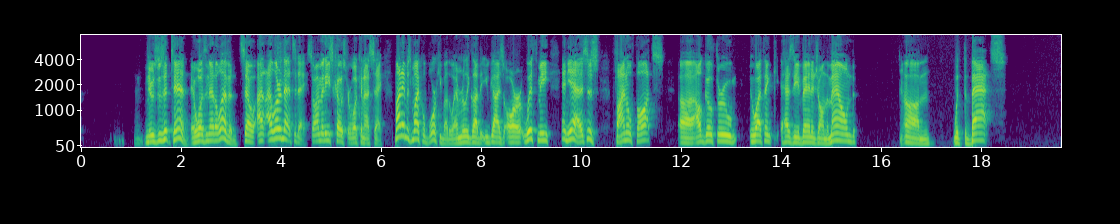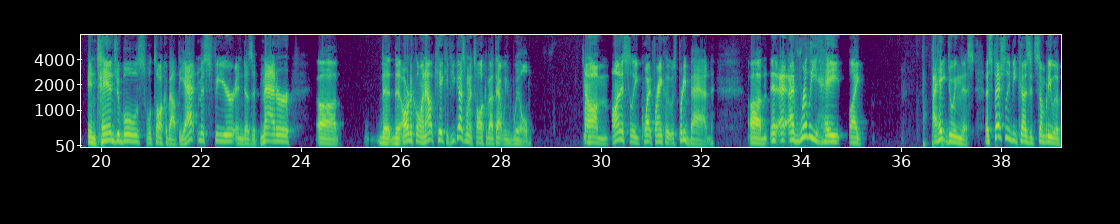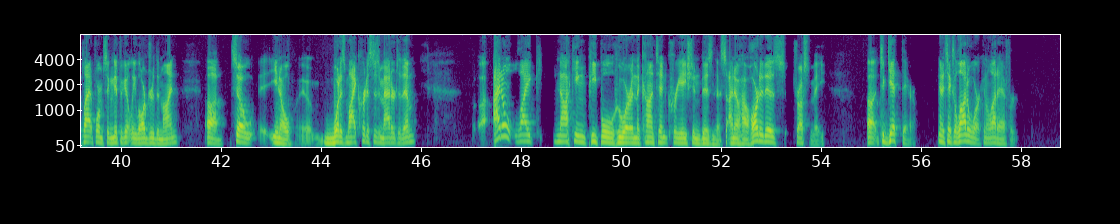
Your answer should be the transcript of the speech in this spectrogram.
news was at 10. It wasn't at 11. So I, I, learned that today. So I'm an East Coaster. What can I say? My name is Michael Borky, by the way. I'm really glad that you guys are with me. And yeah, this is final thoughts. Uh, I'll go through who I think has the advantage on the mound um, with the bats, intangibles. We'll talk about the atmosphere and does it matter. Uh, the the article on Outkick. If you guys want to talk about that, we will. Um, honestly, quite frankly, it was pretty bad. Um, I, I really hate like I hate doing this, especially because it's somebody with a platform significantly larger than mine. Uh, so, you know, what does my criticism matter to them? I don't like knocking people who are in the content creation business. I know how hard it is, trust me, uh, to get there. And it takes a lot of work and a lot of effort.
